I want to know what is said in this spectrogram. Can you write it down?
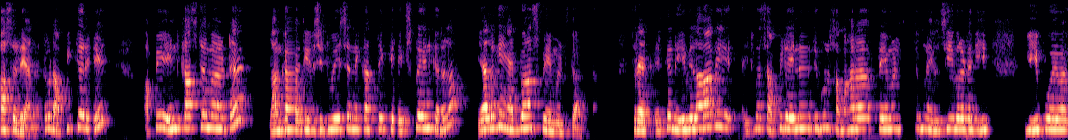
පස්සට යනවා. එතකොට අපි කරේ අපේ එන්ඩ් කස්ටමර්ට ලංකාවේ තියෙන සිටුේෂන් එකත් එක්ක එක්ස්ප්ලেইন කරලා එයාලගෙන් ඇඩ්වාන්ස් පේමන්ට්ස් ගත්තා. ඒතර ඒ වෙලාවේ ඊට පස්සේ අපිට එන්න තිබුණු සමහර පේමන්ට්ස් තිබුණ LC වලට ගිහි ගිහිපු ඒවා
